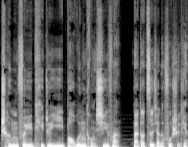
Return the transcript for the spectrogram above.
程飞提着一保温桶稀饭来到自家的副食店，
